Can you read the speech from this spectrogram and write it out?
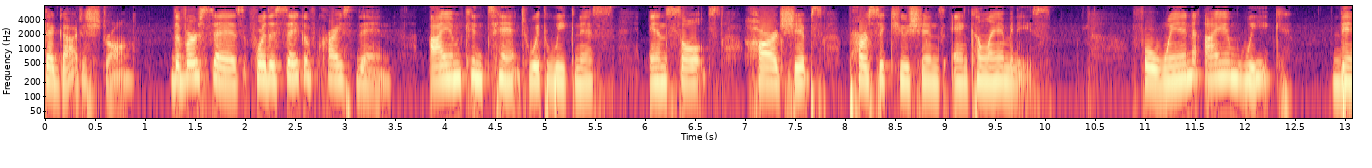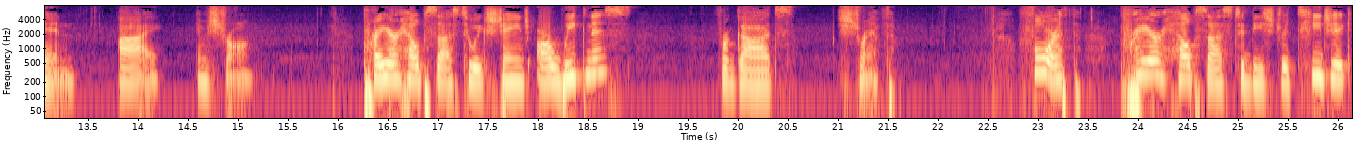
that God is strong. The verse says, For the sake of Christ, then, I am content with weakness, insults, hardships, persecutions, and calamities. For when I am weak, then I am strong. Prayer helps us to exchange our weakness for God's strength. Fourth, prayer helps us to be strategic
